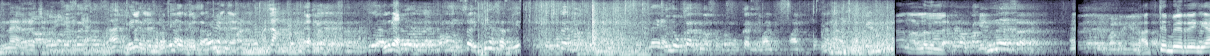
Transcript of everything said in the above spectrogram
என்ன நினைச்சிட்டு இருக்கீங்க? ஆ? உட்காருங்க நல்லதில்லை என்ன சார் அத்துமீறீங்க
